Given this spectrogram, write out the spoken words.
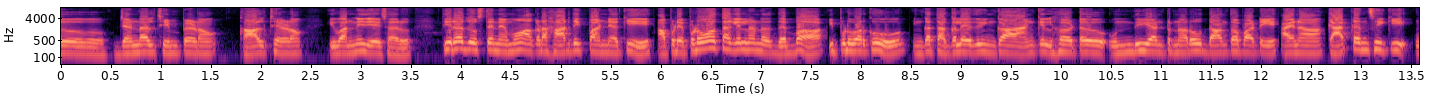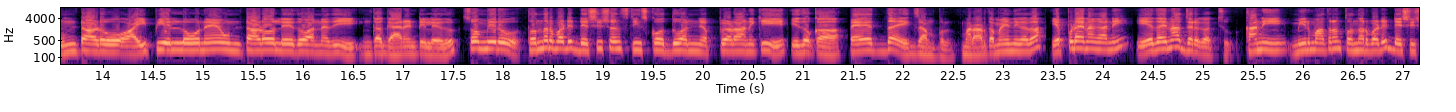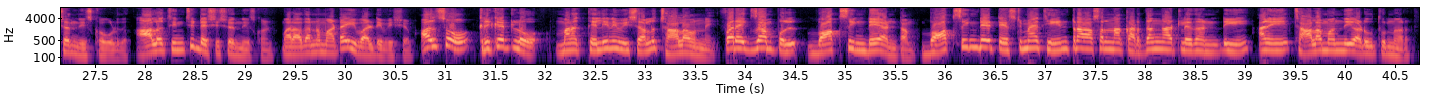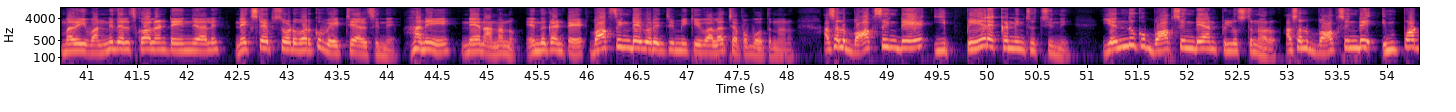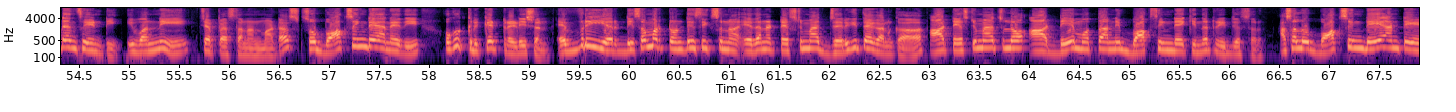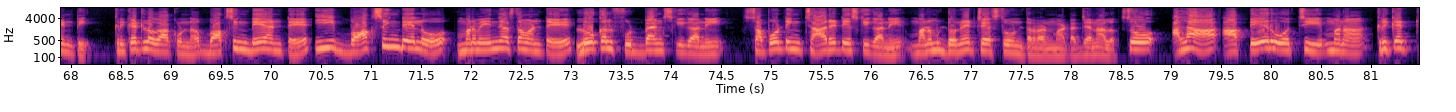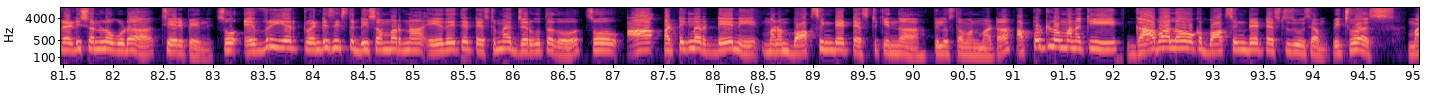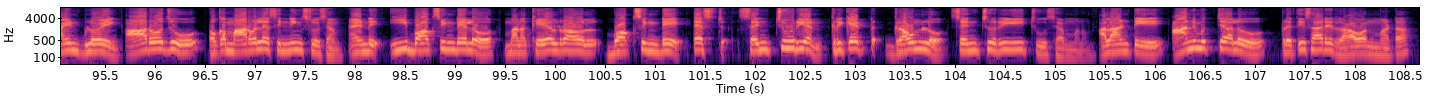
జెండాలు చింపేయడం కాల్ చేయడం ఇవన్నీ చేశారు. తీరా చూస్తేనేమో అక్కడ హార్దిక్ పాండ్యాకి అప్పుడు ఎప్పుడో తగిలిన దెబ్బ ఇప్పుడు వరకు ఇంకా తగ్గలేదు ఇంకా యాంకిల్ హర్ట్ ఉంది అంటున్నారు. దాంతో పాటు ఆయన కెప్టెన్సీకి ఉంటాడో ఐపీఎల్లోనే ఉంటాడో లేదో అన్నది ఇంకా గ్యారంటీ లేదు. సో మీరు తొందరపడి డెసిషన్స్ తీసుకోవద్దు అని చెప్పడానికి ఇది ఒక పెద్ద ఎగ్జాంపుల్ మరి అర్థమైంది కదా? ఎప్పుడైనా కానీ ఏదైనా జరగచ్చు. కానీ మీరు మాత్రం తొందరపడి డెసిషన్ తీసుకోకూడదు. ఆలోచించి డెసిషన్ తీసుకోండి. మరి అదన్నమాట ఇవాళ విషయం. ఆల్సో క్రికెట్లో మనకు తెలియని విషయాలు చాలా ఉన్నాయి. ఫర్ ఎగ్జాంపుల్ బాక్సింగ్ డే అంటాం. బాక్సింగ్ డే టెస్ట్ మ్యాచ్ ఏంట్రా అసలు నాకు అర్థం కావట్లేదు అండి అని చాలా మంది అడుగుతున్నారు. మరి ఇవన్నీ తెలుసుకోవాలంటే ఏం చేయాలి? నెక్స్ట్ ఎపిసోడ్ వరకు వెయిట్ చేయాల్సిందే అని నేను అన్నను. ఎందుకంటే బాక్సింగ్ డే గురించి మీకు ఇవాళ చెప్పబోతున్నాను. అసలు బాక్సింగ్ డే ఈ పేరు ఎక్కడి నుంచి వచ్చింది? ఎందుకు బాక్సింగ్ డే అని పిలుస్తున్నారు? అసలు బాక్సింగ్ డే ఇంపార్టెన్స్ ఏంటి? ఇవన్నీ చెప్పేస్తాను అనమాట సో బాక్సింగ్ డే అనేది ఒక cricket tradition every year December twenty six ఏదైనా టెస్ట్ మ్యాచ్ జరిగితే గనక ఆ టెస్ట్ మ్యాచ్లో ఆ డే మొత్తాన్ని బాక్సింగ్ డే కింద ట్రీట్ చేస్తారు. అసలు బాక్సింగ్ డే అంటే ఏంటి? క్రికెట్లో కాకుండా బాక్సింగ్ డే అంటే ఈ బాక్సింగ్ డే లో మనం ఏం చేస్తామంటే లోకల్ ఫుడ్ బ్యాంక్స్కి గానీ సపోర్టింగ్ చారిటీస్కి గానీ మనం డొనేట్ చేస్తూ ఉంటారు అనమాట జనాలు. సో అలా ఆ పేరు వచ్చి మన క్రికెట్ ట్రెడిషన్లో కూడా చేరిపోయింది. So every year twenty sixth December నా ఏదైతే టెస్ట్ మ్యాచ్ జరుగుతుందో సో ఆ పర్టికులర్ డే ని మనం బాక్సింగ్ డే టెస్ట్ కింద పిలుస్తాం అనమాట అప్పట్లో మనకి గాబాలో ఒక బాక్సింగ్ డే టెస్ట్ చూసాం విచ్ వాస్ మైండ్ బ్లోయింగ్ ఆ రోజు ఒక మార్వలెస్ ఇన్నింగ్స్ చూసాం. అండ్ ఈ బాక్సింగ్ డే లో మన KL Rahul boxing day test Centurion cricket గ్రౌండ్లో సెంచురీ చూసాం మనం. అలాంటి ఆనిముత్యాలు ప్రతిసారి రావు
